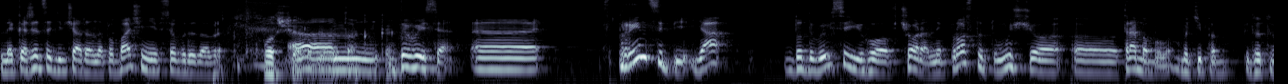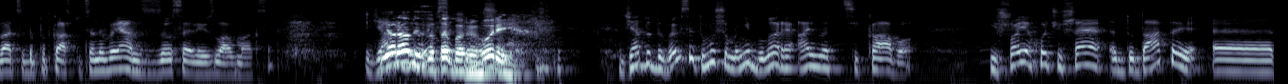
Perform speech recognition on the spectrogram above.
Не кажи це дівчатам на побаченні, і все буде добре. От що робити, так, окей. Дивися. Е, В принципі, я додивився його вчора не просто тому, що е, треба було, бо типу, підготуватися до подкасту. Це не варіант з оселею зла в Макса. Я, я радий за тебе, Григорій. Що... Я додивився, тому що мені було реально цікаво. І що я хочу ще додати, е,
